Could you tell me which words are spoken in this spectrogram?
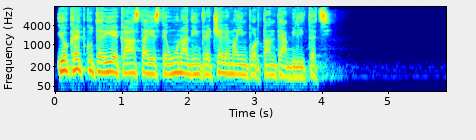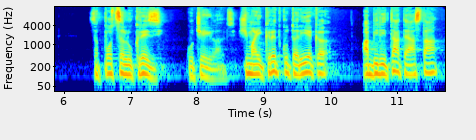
Eu cred cu tărie că asta este una dintre cele mai importante abilități. Să poți să lucrezi cu ceilalți. Și mai cred cu tărie că abilitatea asta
